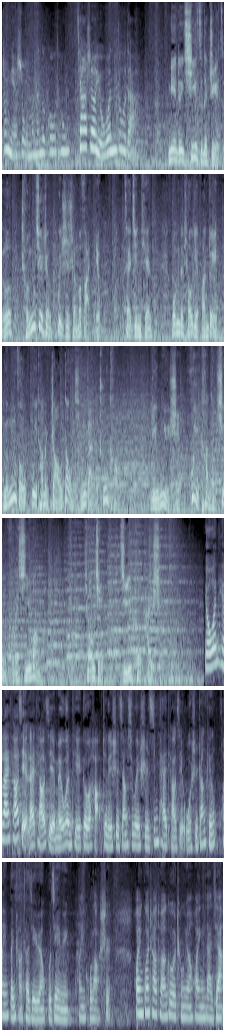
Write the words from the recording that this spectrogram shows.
重点是我们能够沟通，家是要有温度的。面对妻子的指责，程先生会是什么反应？在今天，我们的调解团队能否为他们找到情感的出口？刘女士会看到幸福的希望吗？调解即刻开始。有问题来调解，来调解没问题。各位好，这里是江西卫视金牌调解，我是张婷，欢迎本场调解员胡建云，欢迎胡老师，欢迎观察团各位成员，欢迎大家，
